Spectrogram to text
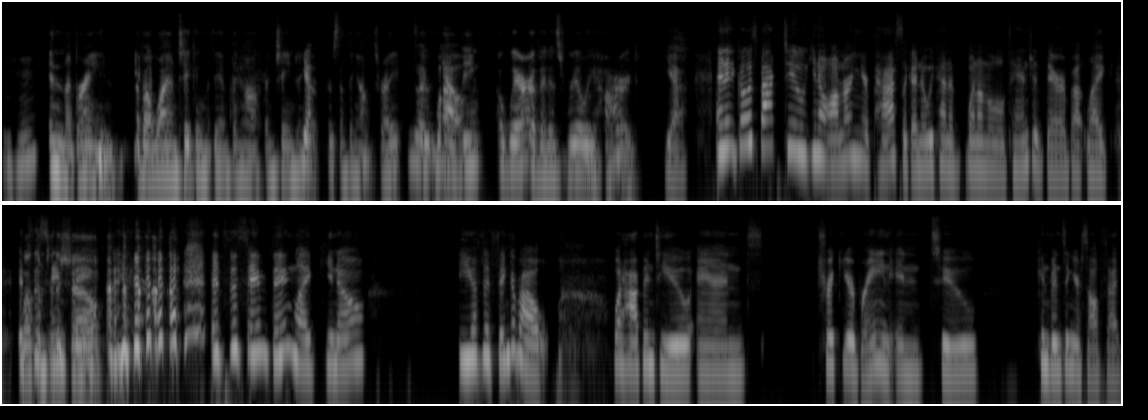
hmm in my brain Yeah. about why I'm taking the damn thing off and changing Yep. it for something else, right? So like, yeah, being aware of it is really Mhm. hard. Yeah. And it goes back to, you know, honoring your past. Like I know we kind of went on a little tangent there, but like it's Welcome to the the same show. it's the same thing. Like, you know, you have to think about what happened to you and trick your brain into convincing yourself that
